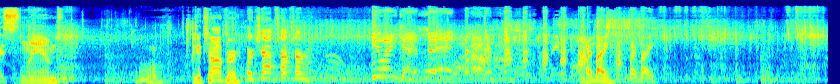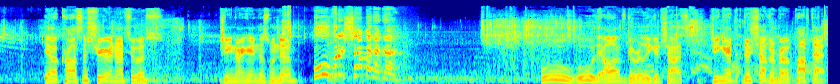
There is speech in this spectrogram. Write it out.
It slammed. Oh. Look at Chopper. Look, chop, chop, chop. You ain't getting it. Bye bye. Bye bye. Yo, crossing the street right now to us. Gene, right here in this window. Ooh, what a shot by that guy. Ooh, ooh, they all have good, really good shots. Gene, you're at the, they're shoving, bro. Pop that.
